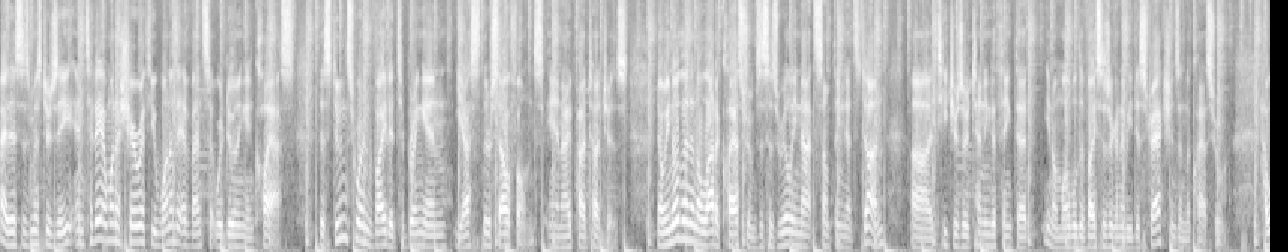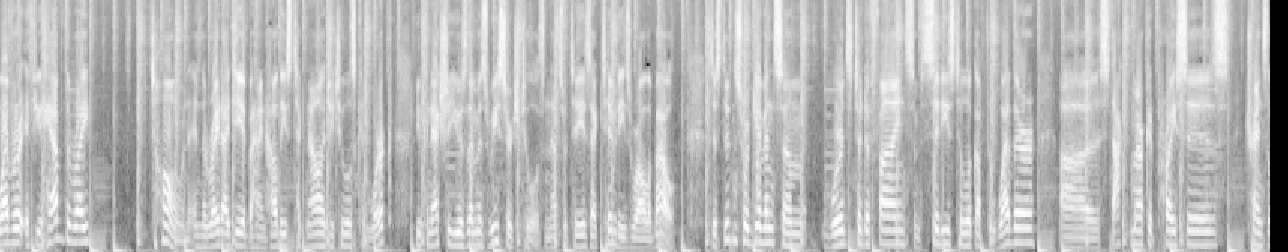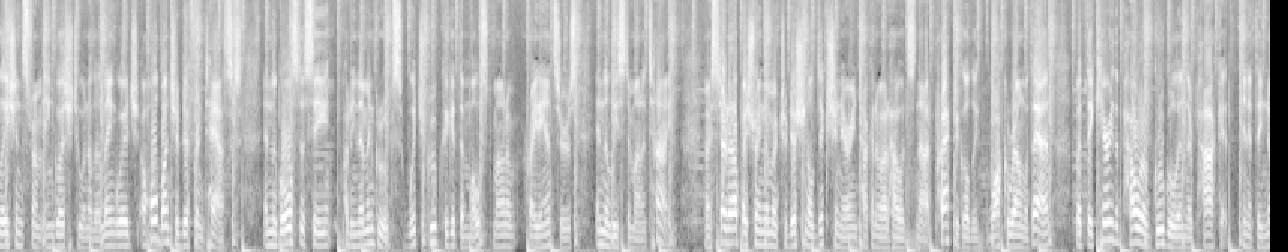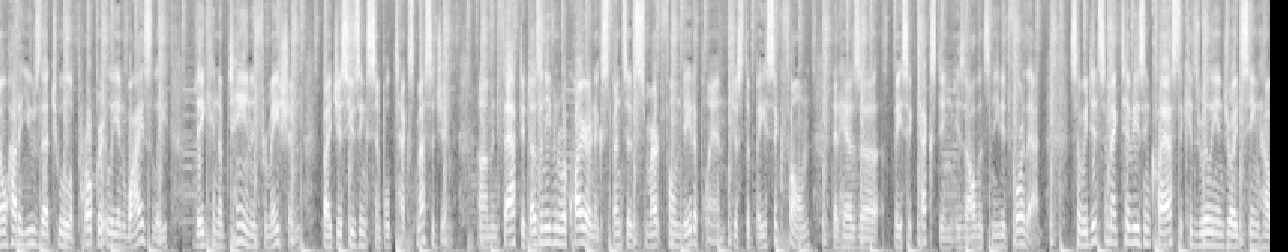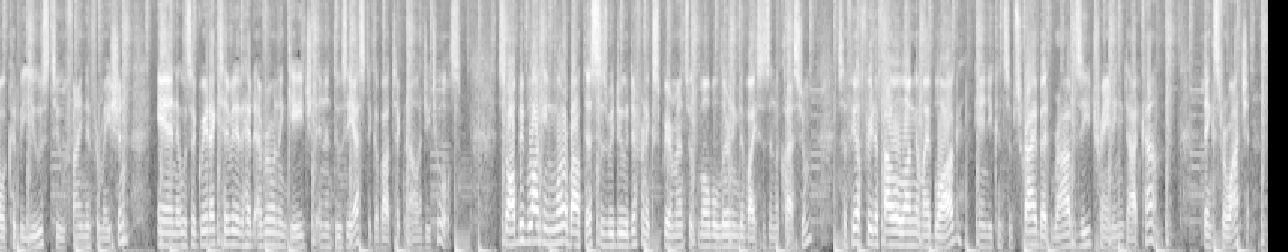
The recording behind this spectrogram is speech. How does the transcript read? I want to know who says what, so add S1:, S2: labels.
S1: Hi, this is Mr. Z, and today I want to share with you one of the events that we're doing in class. The students were invited to bring in, yes, their cell phones and iPod Touches. Now, we know that in a lot of classrooms, this is really not something that's done. Uh, teachers are tending to think that, you know, mobile devices are going to be distractions in the classroom. However, if you have the right tone and the right idea behind how these technology tools can work, you can actually use them as research tools, and that's what today's activities were all about. The students were given some words to define, some cities to look up the weather, uh, stock market prices, translations from English to another language, a whole bunch of different tasks. And the goal is to see, putting them in groups, which group could get the most amount of right answers in the least amount of time. Now, I started out by showing them a traditional dictionary and talking about how it's not practical to walk around with that, but they carry the power of Google in their pocket. And if they know how to use that tool appropriately and wisely, they can obtain information by just using simple text messaging. Um, in fact, it doesn't even require an expensive smartphone data plan, just a basic phone that has a basic texting is all that's needed for that. So we did some activities in class. The kids really enjoyed seeing how it could be used to find information, and it was a great activity that had everyone engaged and enthusiastic about technology tools. So I'll be blogging more about this as we do different experiments with mobile learning devices in the classroom. So feel free to follow along at my blog, and you can subscribe at robztraining.com. Thanks for watching.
